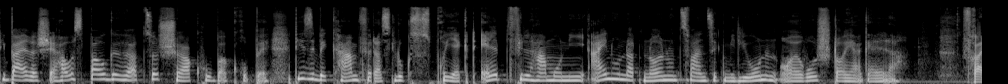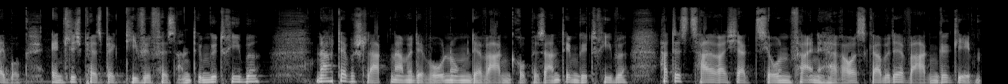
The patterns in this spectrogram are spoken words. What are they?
Die bayerische Hausbau gehört zur Schörkuber Gruppe. Diese bekam für das Luxusprojekt Elbphilharmonie 129 Millionen Euro Steuergelder. Freiburg. Endlich Perspektive für Sand im Getriebe? Nach der Beschlagnahme der Wohnungen der Wagengruppe Sand im Getriebe hat es zahlreiche Aktionen für eine Herausgabe der Wagen gegeben.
